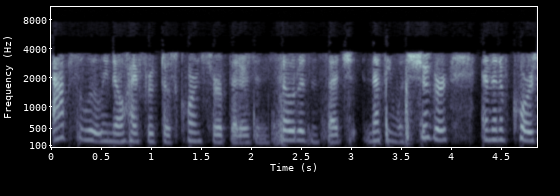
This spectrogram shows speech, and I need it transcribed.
absolutely no high fructose corn syrup that is in sodas and such. Nothing with sugar. And then of course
